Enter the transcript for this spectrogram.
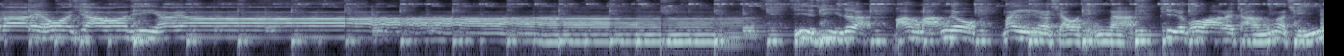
个刘小姐呀。急急着，忙忙就没消停啊，披挂了整齐，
